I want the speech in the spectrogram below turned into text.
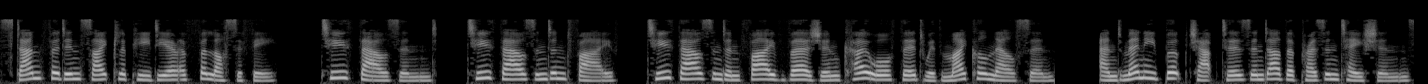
Stanford Encyclopedia of Philosophy. 2000. 2005. 2005 version co-authored with Michael Nelson. And many book chapters and other presentations.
